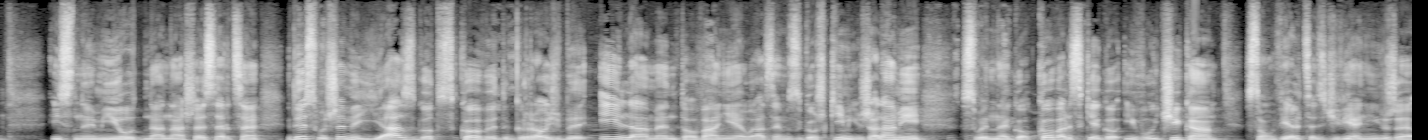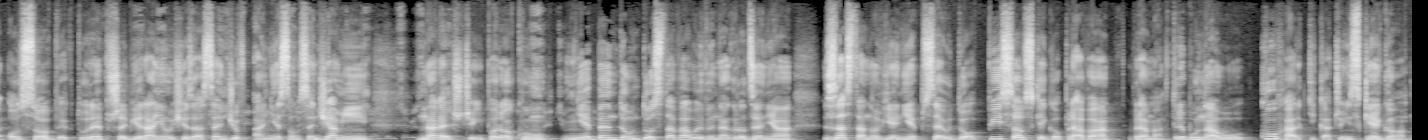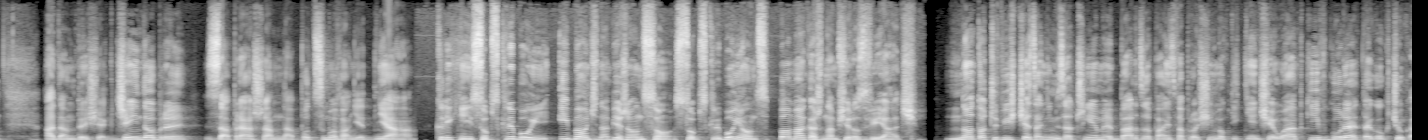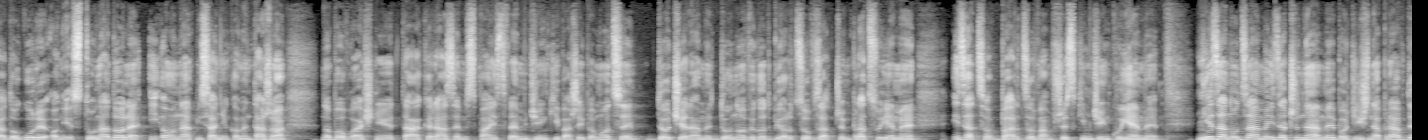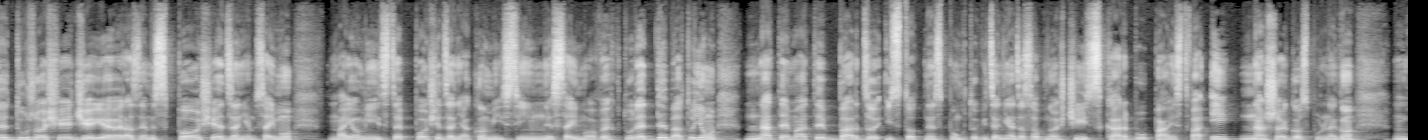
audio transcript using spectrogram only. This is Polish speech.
Istny miód na nasze serce, gdy słyszymy jazgot, skowyt, groźby i lamentowanie razem z gorzkimi żalami słynnego Kowalskiego i Wójcika. Są wielce zdziwieni, że osoby, które przebierają się za sędziów, a nie są sędziami, nareszcie i po roku nie będą dostawały wynagrodzenia za stanowienie pseudo-pisowskiego prawa w ramach Trybunału Kucharki Kaczyńskiego. Adam Bysiek, dzień dobry, zapraszam na podsumowanie dnia. Kliknij subskrybuj i bądź na bieżąco. Subskrybując pomagasz nam się rozwijać. No to oczywiście zanim zaczniemy, bardzo Państwa prosimy o kliknięcie łapki w górę, tego kciuka do góry, on jest tu na dole i o napisanie komentarza, no bo właśnie tak razem z Państwem, dzięki Waszej pomocy, docieramy do nowych odbiorców, za czym pracujemy i za co bardzo Wam wszystkim dziękujemy. Nie zanudzamy i zaczynamy, bo dziś naprawdę dużo się dzieje. Razem z posiedzeniem Sejmu mają miejsce posiedzenia komisji sejmowych, które debatują na tematy bardzo istotne z punktu widzenia zasobności Skarbu Państwa i naszego wspólnego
